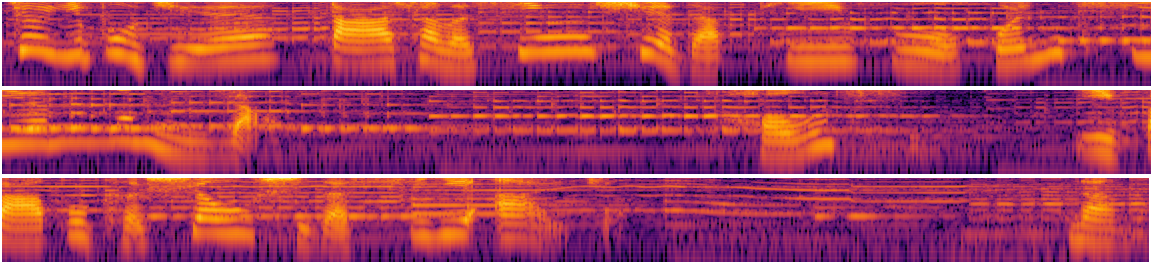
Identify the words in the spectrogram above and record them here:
这一不觉搭上了心血的皮肤，魂牵梦绕，从此一发不可收拾的喜爱着。那么。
